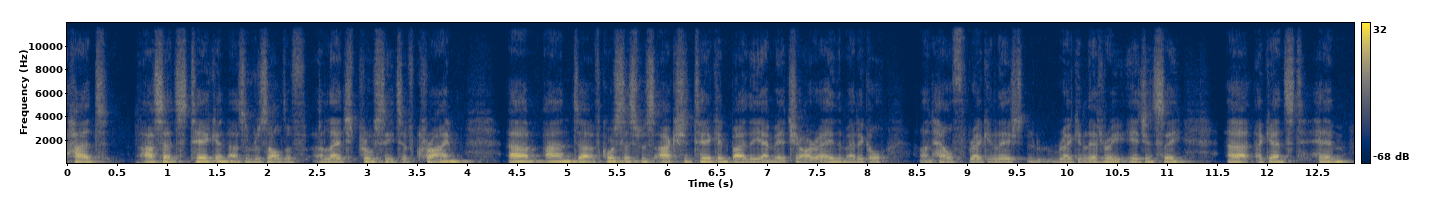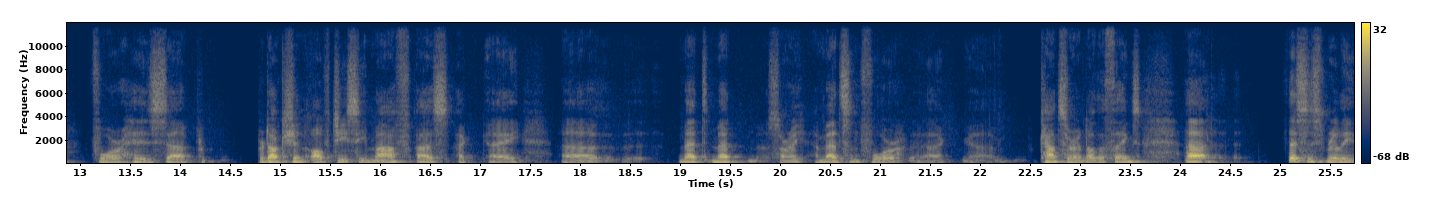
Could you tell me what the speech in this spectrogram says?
had assets taken as a result of alleged proceeds of crime. Um, and of course, this was action taken by the MHRA, the Medical and Health Regulation, Regulatory Agency, against him for his uh, production of GC-MAF as a, a uh, med, med, sorry, a medicine for uh, uh, cancer and other things. Uh, this is really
